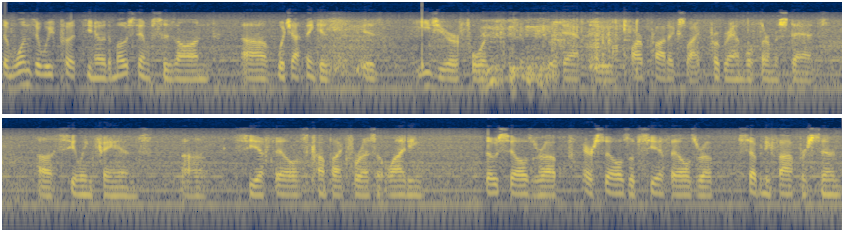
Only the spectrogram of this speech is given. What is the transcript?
the ones that we put, you know, the most emphasis on, uh, which I think is is easier for the consumer to adapt to, are products like programmable thermostats, uh, ceiling fans, uh, CFLs, compact fluorescent lighting. Those sales are up. Our sales of CFLs are up 75 percent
